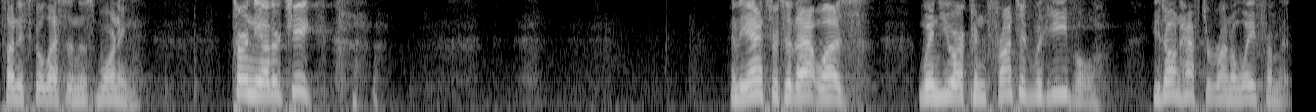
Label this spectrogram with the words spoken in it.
Sunday school lesson this morning. Turn the other cheek. and the answer to that was when you are confronted with evil, you don't have to run away from it.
